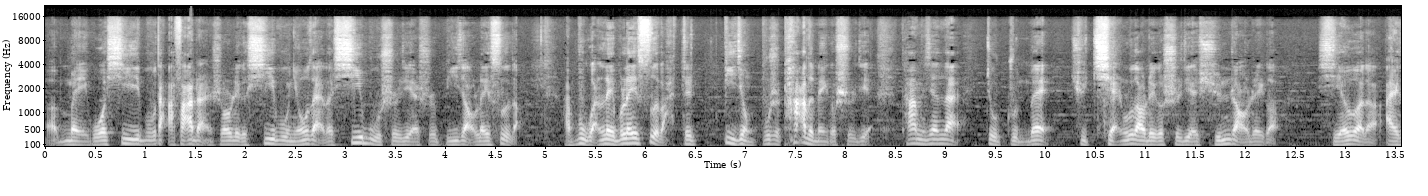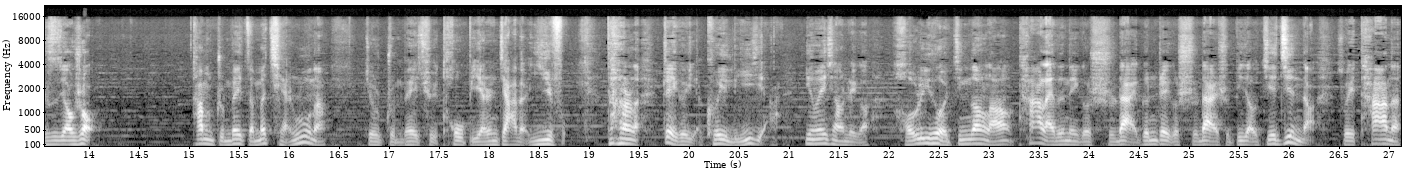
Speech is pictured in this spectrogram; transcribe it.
呃，美国西部大发展时候这个西部牛仔的西部世界是比较类似的，啊，不管类不类似吧，这毕竟不是他的那个世界，他们现在就准备去潜入到这个世界，寻找这个邪恶的 X 教授。他们准备怎么潜入呢？就是准备去偷别人家的衣服。当然了，这个也可以理解啊，因为像这个豪利特金刚狼，他来的那个时代跟这个时代是比较接近的，所以他呢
